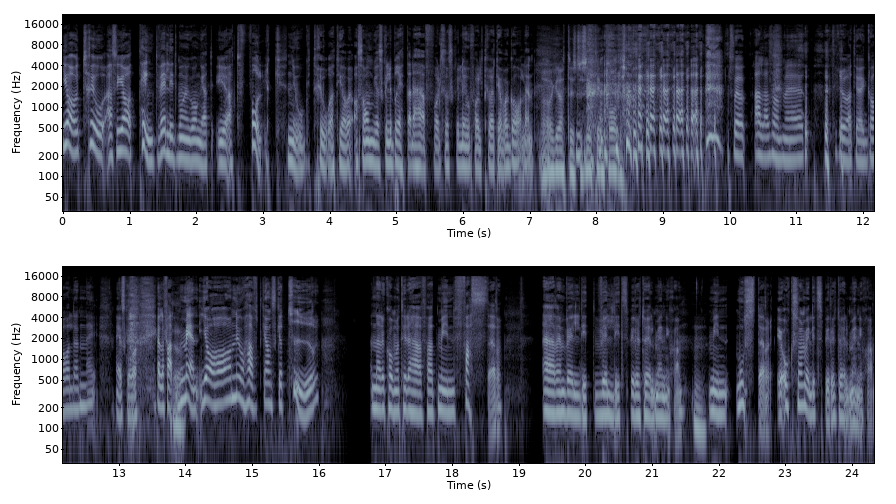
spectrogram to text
Jag tror, alltså jag har tänkt väldigt många gånger att, att folk nog tror att jag, alltså om jag skulle berätta det här för folk så skulle nog folk tro att jag var galen. Ja, grattis, du sitter i en podd. så alla som eh, tror att jag är galen, nej, nej jag ska vara. I alla fall, ja. men jag har nog haft ganska tur när det kommer till det här för att min faster är en väldigt, väldigt spirituell människa. Mm. Min moster är också en väldigt spirituell människa.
